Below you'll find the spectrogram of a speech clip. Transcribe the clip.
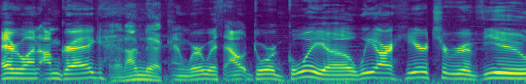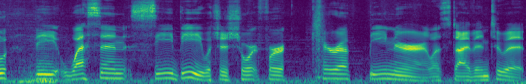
Hey everyone, I'm Greg. And I'm Nick. And we're with Outdoor Goyo. We are here to review the Wesn CB, which is short for Carabiner. Let's dive into it.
